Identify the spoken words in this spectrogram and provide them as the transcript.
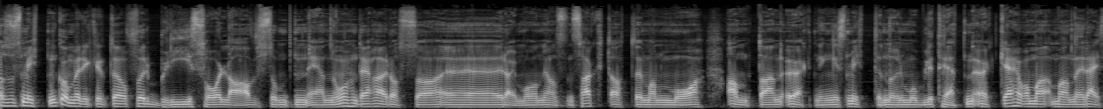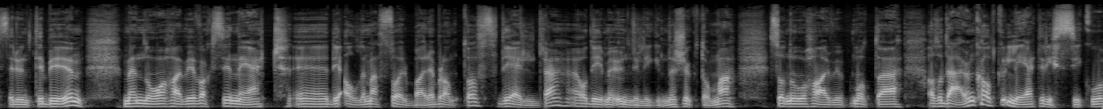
Altså Smitten kommer ikke til å forbli så lav som den er nå. Det har også eh, Raymond Johansen sagt, at man må anta en økning i smitte når mobiliteten øker og man, man reiser rundt i byen. Men nå har vi vaksinert eh, de aller mest sårbare blant oss, de eldre og de med underliggende sykdommer. Så nå har vi på en måte Altså det er jo en kalkulert risiko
